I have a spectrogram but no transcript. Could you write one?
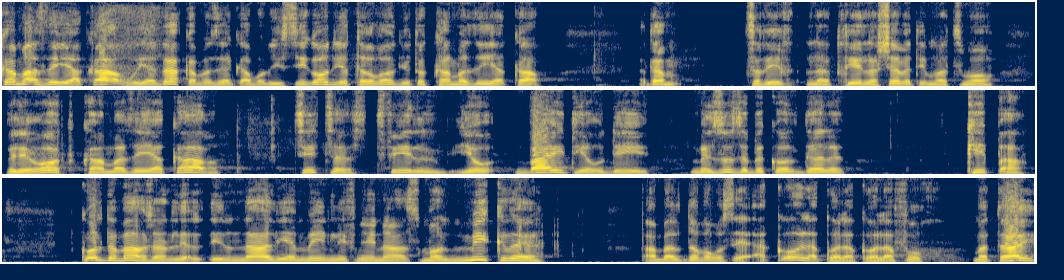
כמה זה יקר, הוא ידע כמה זה יקר, אבל הוא השיג עוד יותר ועוד יותר כמה זה יקר. אדם צריך להתחיל לשבת עם עצמו ולראות כמה זה יקר. ציצס, תפיל, יו, בית יהודי, מזוזה בכל דלת, כיפה, כל דבר, נעל ימין לפני נעל שמאל, מקווה. אבל דובר עושה הכל, הכל, הכל הפוך. מתי?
